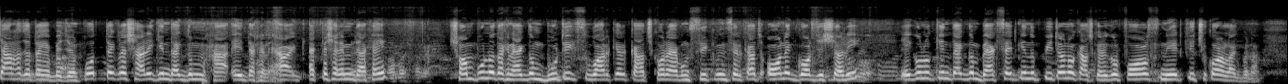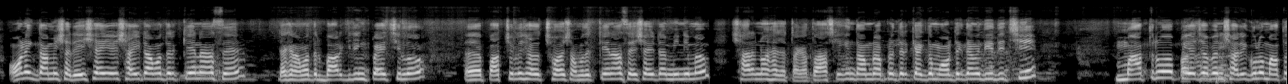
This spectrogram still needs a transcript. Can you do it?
চার হাজার টাকা পেয়ে যাবেন। প্রত্যেকটা শাড়ি কিন্তু একদম এই দেখেন একটা শাড়ি আমি দেখাই। সম্পূর্ণ দেখেন, একদম বুটিক্স ওয়ার্কের কাজ করা এবং সিকুয়েন্সের কাজ, অনেক গর্জের শাড়ি। এগুলো কিন্তু একদম ব্যাক সাইড কিন্তু পিটানো কাজ করে, এগুলো ফলস নেট কিছু করা লাগবে না। অনেক দামি শাড়ি। এই শাড়ি শাড়িটা আমাদের কেনা আছে। দেখেন, আমাদের বার্গেনিং প্রাইস ছিল পাঁচচল্লিশ হাজার ছয়শো। আমাদের কেনা আছে এই শাড়িটা মিনিমাম সাড়ে নয় হাজার টাকা। তো আজকে কিন্তু আমরা আপনাদেরকে একদম অর্ধেক দামে দিয়ে দিচ্ছি। মাত্র পেয়ে যাবেন শাড়িগুলো মাত্র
